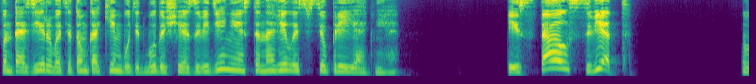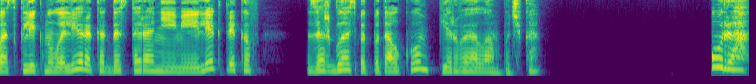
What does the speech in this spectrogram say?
Фантазировать о том, каким будет будущее заведение, становилось все приятнее. «И стал свет!» — воскликнула Лера, когда стараниями электриков зажглась под потолком первая лампочка. «Ура!»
